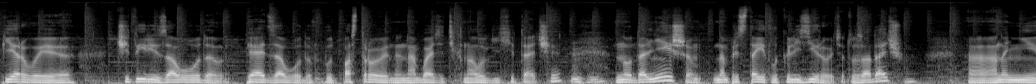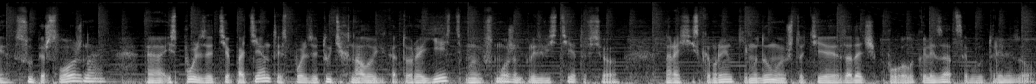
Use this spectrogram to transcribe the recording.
первые четыре завода, пять заводов будут построены на базе технологий Hitachi, но в дальнейшем нам предстоит локализировать эту задачу, она не суперсложная. Э, используя те патенты, используя ту технологию, которая есть, мы сможем произвести это все на российском рынке. И мы думаем, что те задачи по локализации будут реализованы.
